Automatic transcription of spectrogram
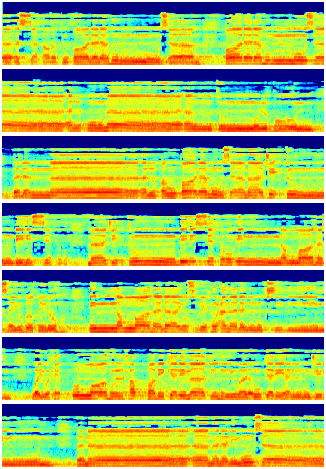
السحرة قال لهم موسى قال لهم موسى ألقوا ما أنتم ملقون. فلما ألقوا قال موسى ما جئتم به السحر ما جئتم به السحر إن الله سيبطله إن الله لا يصلح عمل المفسدين. ويحق الله الحق بكلماته ولو كره المجرمون. فما آمن لموسى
